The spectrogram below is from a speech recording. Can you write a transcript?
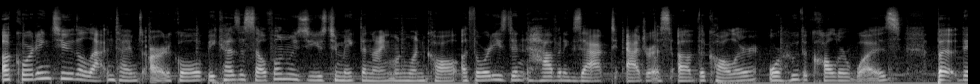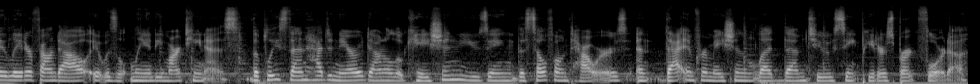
According to the Latin Times article, because a cell phone was used to make the 911 call, authorities didn't have an exact address of the caller or who the caller was, but they later found out it was Landy Martinez. The police then had to narrow down a location using the cell phone towers, and that information led them to St. Petersburg, Florida.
